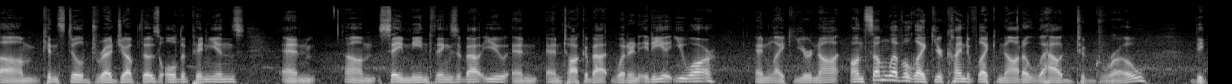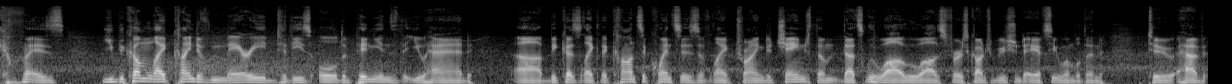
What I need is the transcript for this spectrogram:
um, can still dredge up those old opinions and um, say mean things about you and and talk about what an idiot you are. And like you're not on some level like you're kind of like not allowed to grow because you become like kind of married to these old opinions that you had uh, because like the consequences of like trying to change them that's Lua Lua's first contribution to AFC Wimbledon to have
